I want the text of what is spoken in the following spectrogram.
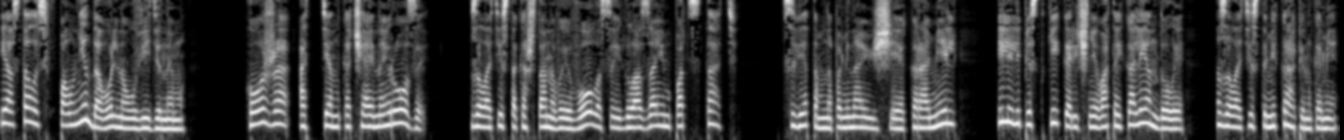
и осталась вполне довольно увиденным. Кожа оттенка чайной розы, золотисто-каштановые волосы и глаза им под стать, цветом напоминающие карамель или лепестки коричневатой календулы золотистыми крапинками.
